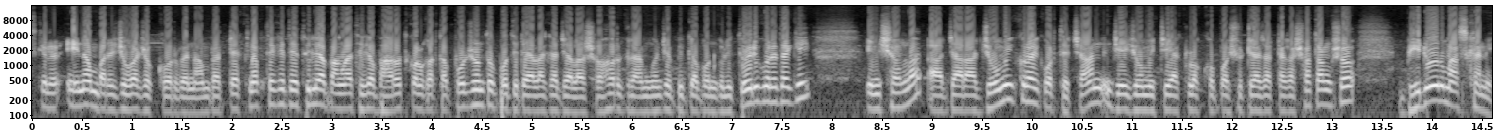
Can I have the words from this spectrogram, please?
স্ক্রিনের এই নাম্বারে যোগাযোগ করবেন। আমরা টেকনাফ থেকে তেঁতুলিয়া, বাংলা থেকে ভারত, কলকাতা পর্যন্ত প্রতিটা এলাকা, জেলা, শহর, গ্রামগঞ্জে বিজ্ঞাপনগুলি তৈরি করে থাকি। ইনশাল্লাহ আর যারা জমি ক্রয় করতে চান, যে জমিটি এক লক্ষ পঁয়ষট্টি হাজার টাকা শতাংশ, ভিডিওর মাঝখানে,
